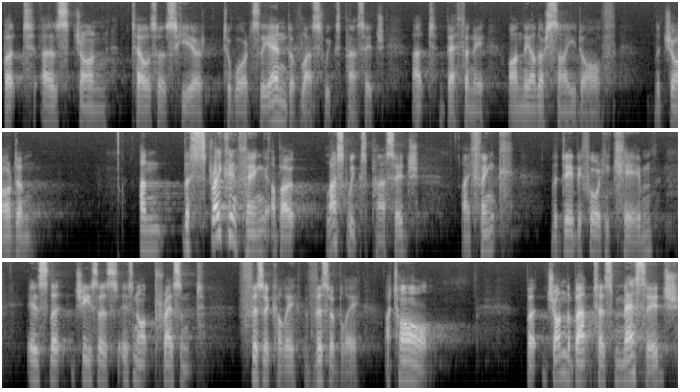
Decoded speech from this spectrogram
but as John tells us here towards the end of last week's passage at Bethany on the other side of the Jordan. And the striking thing about last week's passage, I think, the day before he came, is that Jesus is not present physically, visibly at all. But John the Baptist's message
